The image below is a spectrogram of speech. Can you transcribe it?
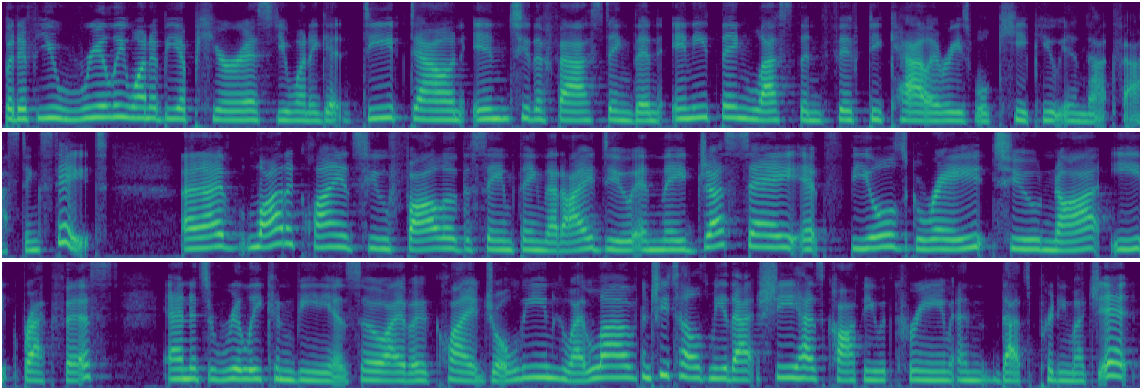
But if you really want to be a purist, you want to get deep down into the fasting, then anything less than 50 calories will keep you in that fasting state. And I have a lot of clients who follow the same thing that I do, and they just say it feels great to not eat breakfast and it's really convenient. So I have a client, Jolene, who I love, and she tells me that she has coffee with cream and that's pretty much it.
